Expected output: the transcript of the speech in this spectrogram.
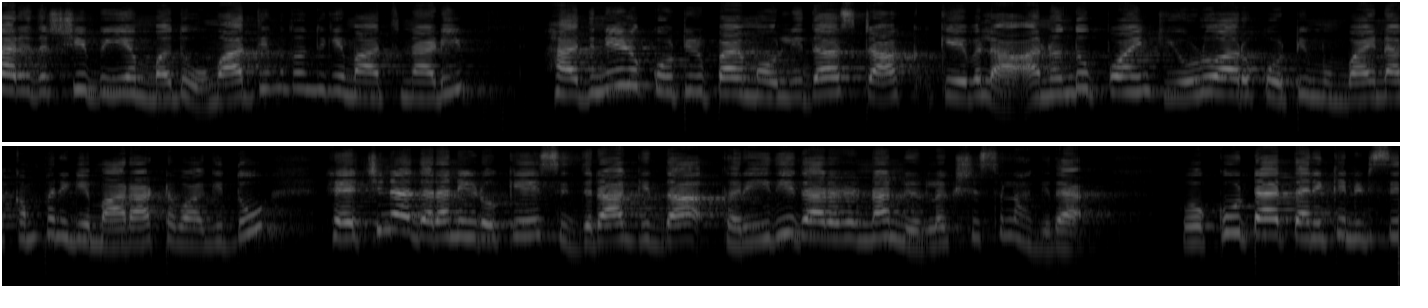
ಕಾರ್ಯದರ್ಶಿ ಬಿಎಂ ಮಧು ಮಾಧ್ಯಮದೊಂದಿಗೆ ಮಾತನಾಡಿ ಹದಿನೇಳು ಕೋಟಿ ರೂಪಾಯಿ ಮೌಲ್ಯದ ಸ್ಟಾಕ್ ಕೇವಲ ಹನ್ನೊಂದು ಪಾಯಿಂಟ್ ಏಳು ಆರು ಕೋಟಿ ಮುಂಬೈನ ಕಂಪನಿಗೆ ಮಾರಾಟವಾಗಿದ್ದು, ಹೆಚ್ಚಿನ ದರ ನೀಡೋಕೆ ಸಿದ್ಧರಾಗಿದ್ದ ಖರೀದಿದಾರರನ್ನ ನಿರ್ಲಕ್ಷಿಸಲಾಗಿದೆ. ಒಕ್ಕೂಟ ತನಿಖೆ ನಡೆಸಿ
